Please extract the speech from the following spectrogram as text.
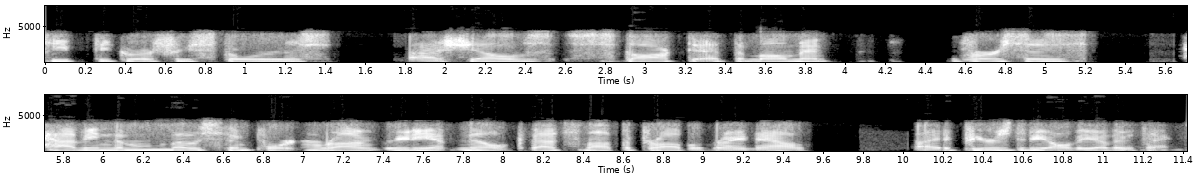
keep the grocery stores uh, shelves stocked at the moment versus having the most important raw ingredient milk. That's not the problem right now. Uh, it appears to be all the other things.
